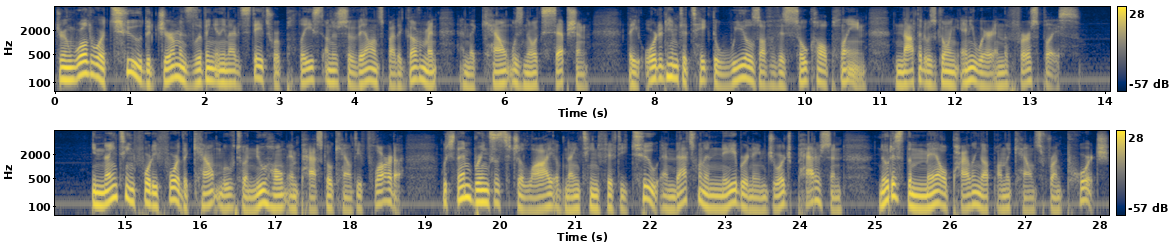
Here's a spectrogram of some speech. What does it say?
During World War II, the Germans living in the United States were placed under surveillance by the government, and the Count was no exception. They ordered him to take the wheels off of his so called plane, not that it was going anywhere in the first place. In 1944, the Count moved to a new home in Pasco County, Florida, which then brings us to July of 1952, and that's when a neighbor named George Patterson noticed the mail piling up on the Count's front porch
